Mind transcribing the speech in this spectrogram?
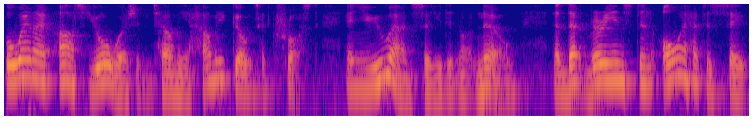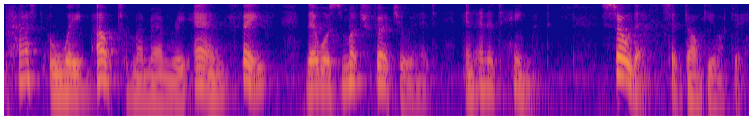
For when I asked your worship to tell me how many goats had crossed, and you answered you did not know, at that very instant all I had to say passed away out of my memory, and, faith, there was much virtue in it, and entertainment. So then, said Don Quixote,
